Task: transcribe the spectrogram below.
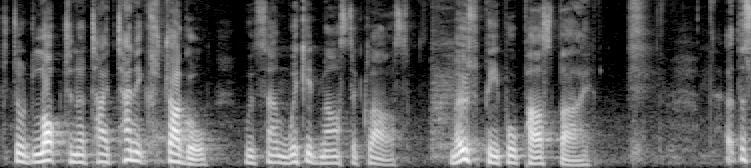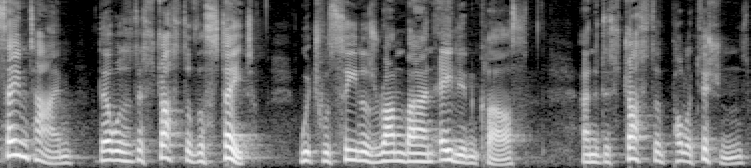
stood locked in a titanic struggle with some wicked master class. Most people passed by. At the same time, there was a distrust of the state, which was seen as run by an alien class and a distrust of politicians,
